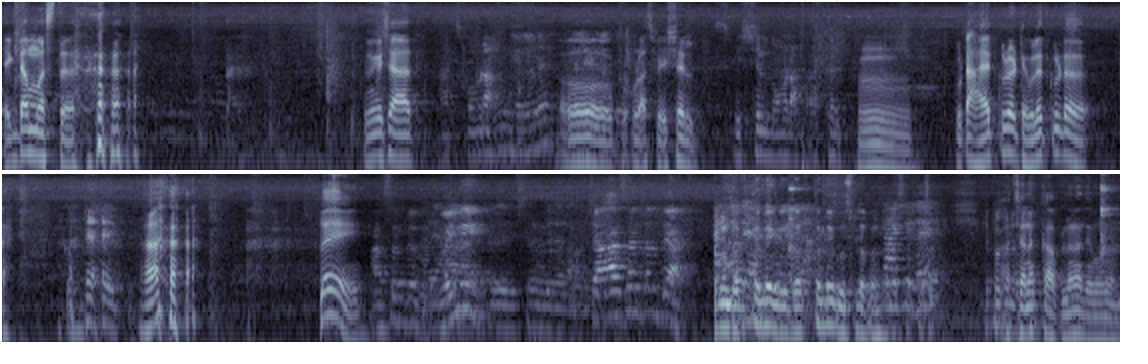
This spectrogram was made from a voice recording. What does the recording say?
एकदम मस्त. तुम्ही कशा आहात? हो कोंबडा स्पेशल स्पेशल कुठं आहेत कुठं? ठेवलेत कुठं? लय. पण रक्त लय रक्त लय घुसलं पण. हे पकड. अचानक कापलं ना ते म्हणून.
